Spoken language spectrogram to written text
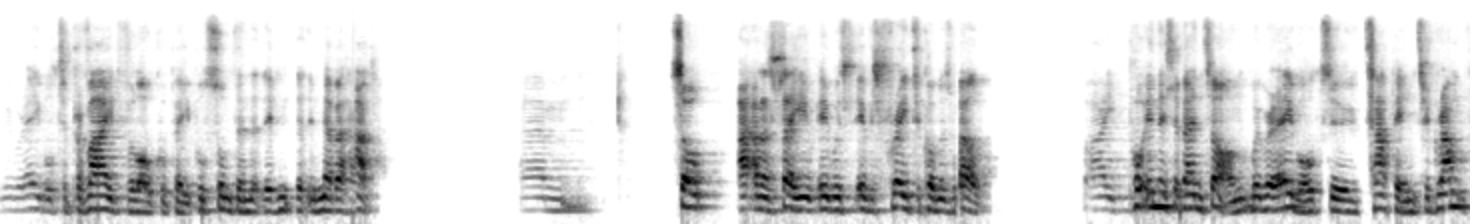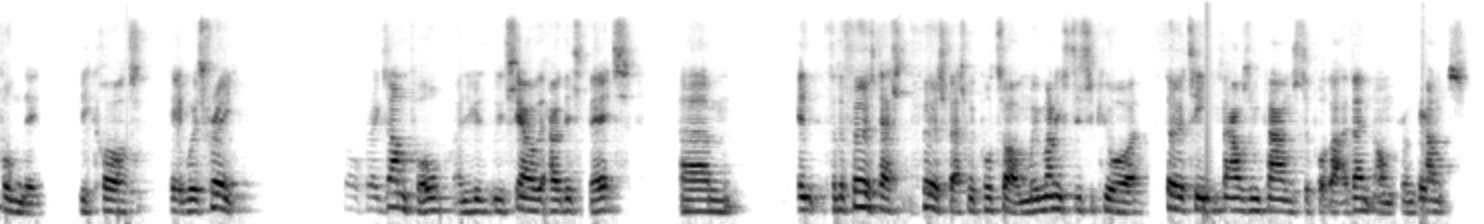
we were able to provide for local people something that they've, that they've never had. Um, so, and I say it was it was free to come as well. By putting this event on, we were able to tap into grant funding because it was free. So, for example, and you can see how, how this fits. Um, in, for the first test, first fest we put on, we managed to secure thirteen thousand pounds to put that event on from grants.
